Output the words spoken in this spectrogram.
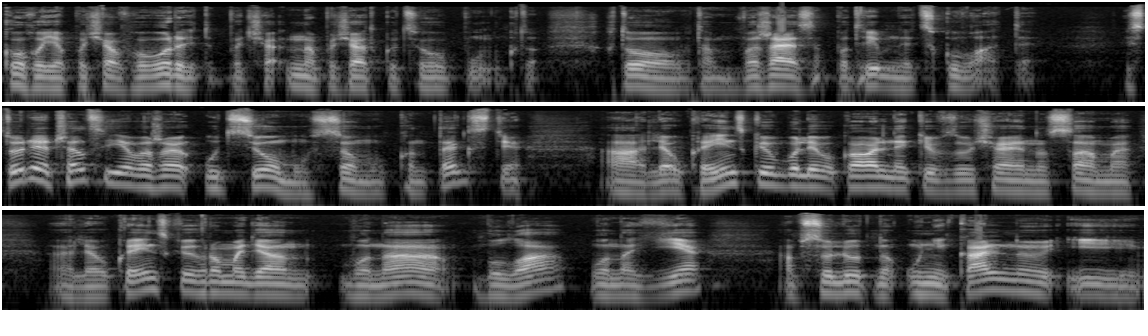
кого я почав говорити на початку цього пункту, хто там вважає за потрібне цькувати. Історія Челсі, я вважаю, у цьому всьому контексті. А для українських вболівальників, звичайно, саме для українських громадян вона була, вона є абсолютно унікальною і.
